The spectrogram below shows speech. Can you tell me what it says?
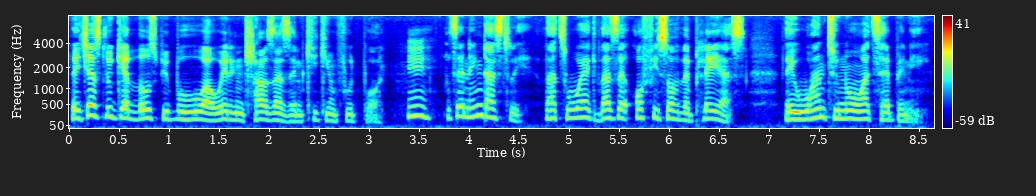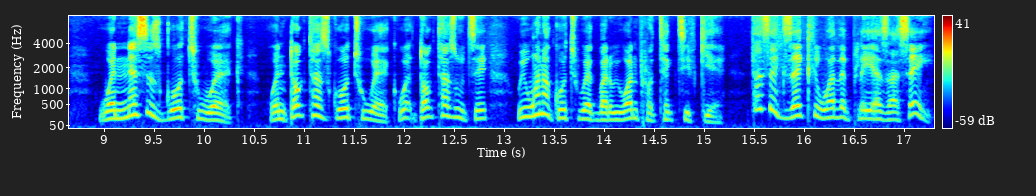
they just look at those people who are wearing trousers and kicking football. Mm. It's an industry. That's work. That's the office of the players. They want to know what's happening. When nurses go to work, when doctors go to work, doctors would say, We want to go to work, but we want protective gear. That's exactly what the players are saying.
